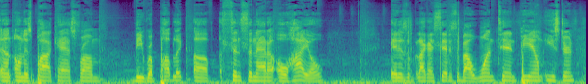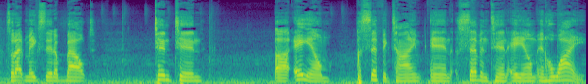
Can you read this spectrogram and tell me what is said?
on, on this podcast from the Republic of Cincinnati, Ohio. It is like I said, it's about 1:10 p.m. Eastern, so that makes it about 10:10 uh, a.m. Pacific time and 7:10 a.m. in Hawaii.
